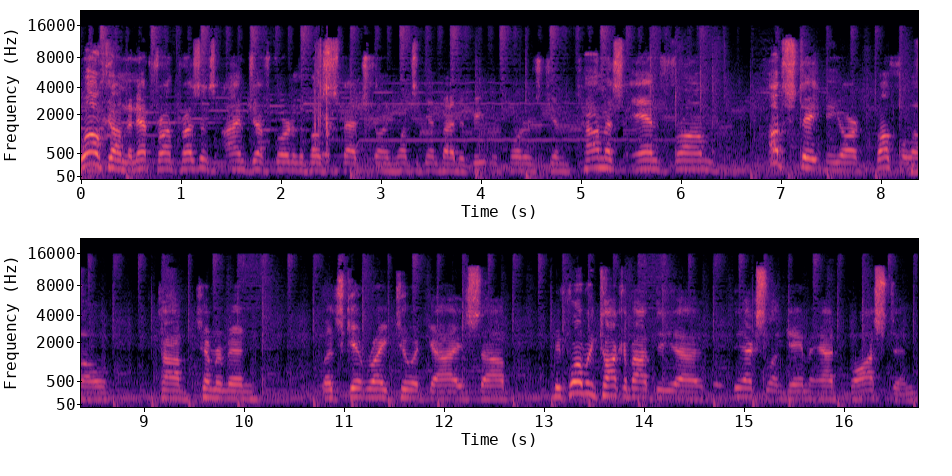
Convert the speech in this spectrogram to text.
Welcome to NetFront Presence. I'm Jeff Gordon, the Post Dispatch, joined once again by the beat reporters Jim Thomas and from upstate New York, Buffalo, Tom Timmerman. Let's get right to it, guys. Uh, before we talk about the uh, the excellent game at Boston,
